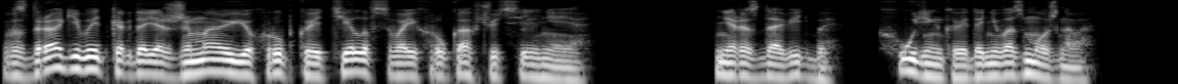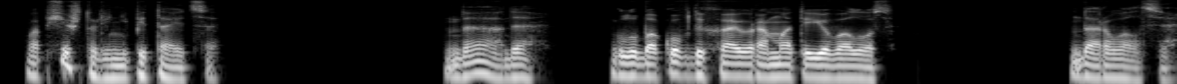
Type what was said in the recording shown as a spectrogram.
Вздрагивает, когда я сжимаю ее хрупкое тело в своих руках чуть сильнее. Не раздавить бы, худенькое до невозможного. Вообще, что ли, не питается? Да, да. Глубоко вдыхаю аромат ее волос. Дорвался.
